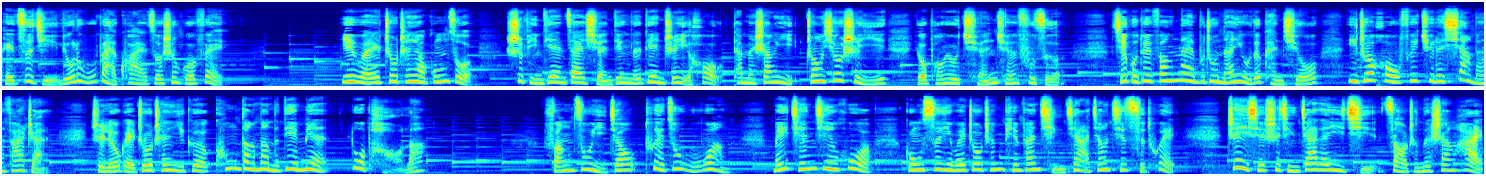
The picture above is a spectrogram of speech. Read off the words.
给自己留了五百块做生活费。因为周琛要工作，饰品店在选定了店址以后，他们商议装修事宜由朋友全权负责。结果对方耐不住男友的恳求，一周后飞去了厦门发展，只留给周琛一个空荡荡的店面，落跑了。房租已交，退租无望，没钱进货，公司因为周琛频繁请假将其辞退，这些事情加在一起造成的伤害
